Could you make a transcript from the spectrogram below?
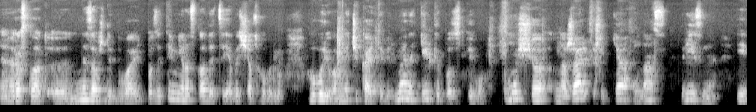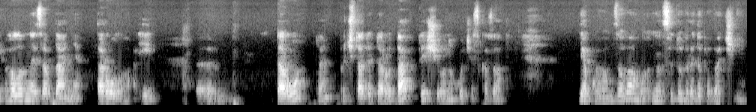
е, розклад е, не завжди бувають позитивні розклади, це я весь час говорю. Говорю вам, не чекайте від мене тільки позитиву, тому що, на жаль, життя у нас різне. І головне завдання таролога і е, таро, так? прочитати таро так, те, що воно хоче сказати. Дякую вам за увагу. На все добре, до побачення.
